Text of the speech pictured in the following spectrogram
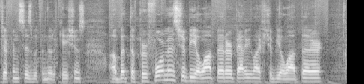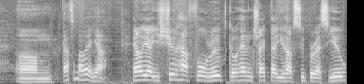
differences with the notifications, uh, but the performance should be a lot better. Battery life should be a lot better. Um, that's about it, yeah. And oh yeah, you should have full root. Go ahead and check that you have Super SU.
